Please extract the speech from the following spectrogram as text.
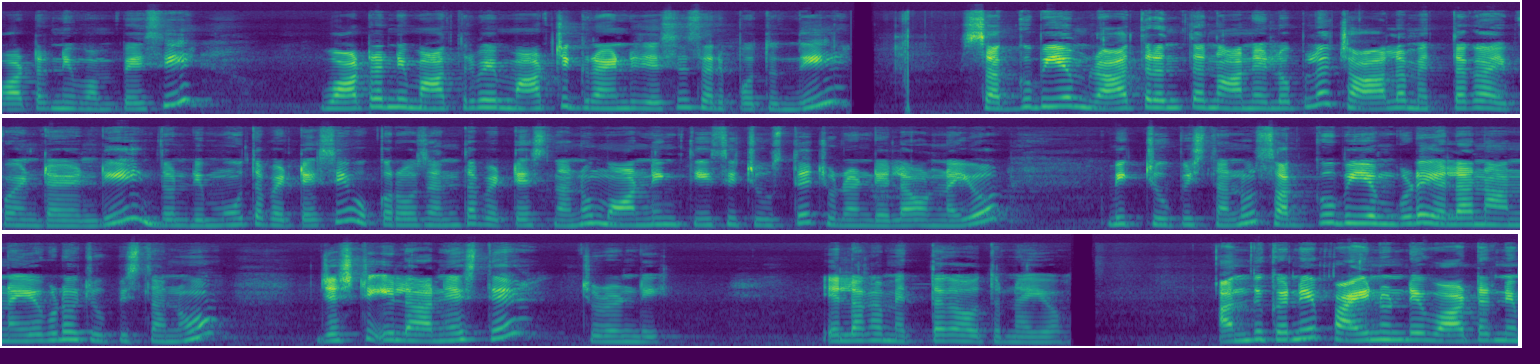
వాటర్ని వంపేసి వాటర్ని మాత్రమే మార్చి గ్రైండ్ చేస్తే సరిపోతుంది. సగ్గుబియ్యం రాత్రంతా నానే లోపల చాలా మెత్తగా అయిపోయి ఉంటాయండి దొండి మూత పెట్టేసి ఒక రోజంతా పెట్టేసినాను మార్నింగ్ తీసి చూస్తే చూడండి ఎలా ఉన్నాయో. మీకు చూపిస్తాను. సగ్గు బియ్యం కూడా ఎలా నాన్నాయో కూడా చూపిస్తాను. జస్ట్ ఇలా అనేస్తే చూడండి ఎలాగ మెత్తగా అవుతున్నాయో. అందుకనే పైనుండే వాటర్ని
